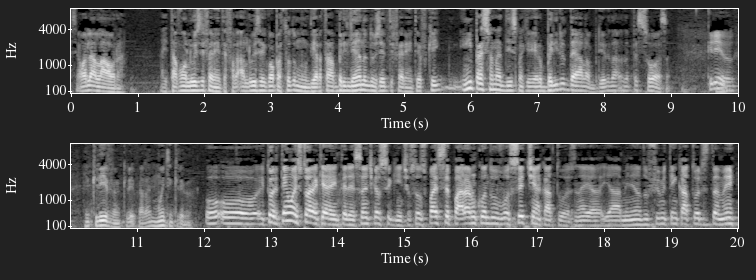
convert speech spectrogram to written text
Assim, olha a Laura. Aí tava uma luz diferente. Eu falei, a luz é igual para todo mundo. E ela tava brilhando de um jeito diferente. Eu fiquei impressionadíssimo que era o brilho dela, o brilho da, da pessoa. sabe? Incrível. Incrível, incrível. Ela é muito incrível. Ô, ô, Heitor, tem uma história que é interessante, que é o seguinte, os seus pais se separaram quando você tinha 14, né? E a, e a menina do filme tem 14 também,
